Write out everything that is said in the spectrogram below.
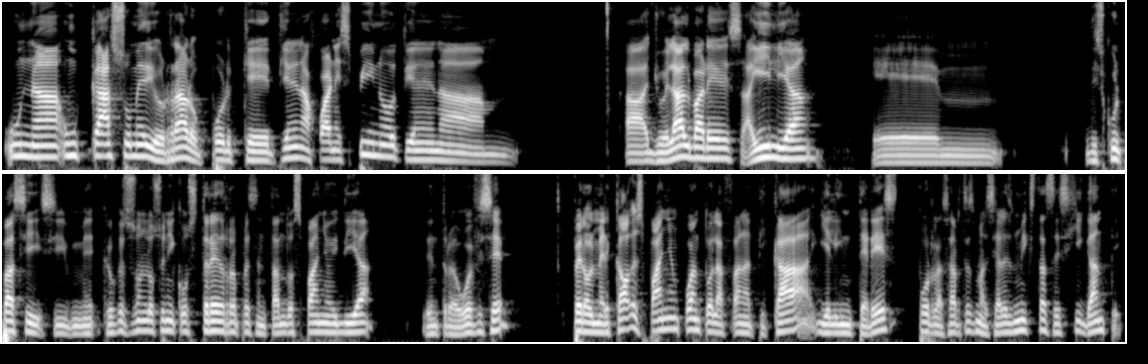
una, un caso medio raro, porque tienen a Juan Espino, tienen a, a Joel Álvarez, a Ilia, eh, disculpa si, si me, creo que esos son los únicos tres representando a España hoy día dentro de UFC. Pero el mercado de España en cuanto a la fanaticada y el interés por las artes marciales mixtas es gigante.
